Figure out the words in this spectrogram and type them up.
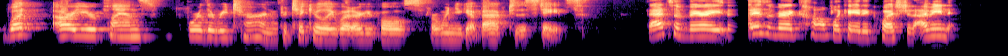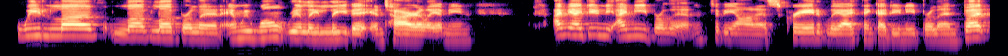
What are your plans for the return? Particularly, what are your goals for when you get back to the states? That's a very that is a very complicated question. I mean, we love love love Berlin and we won't really leave it entirely. I mean, I mean, I do need I need Berlin to be honest. Creatively, I think I do need Berlin, but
